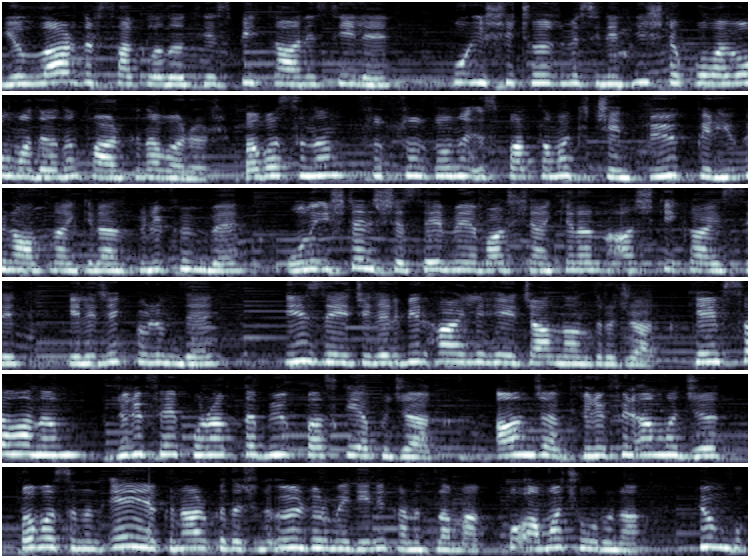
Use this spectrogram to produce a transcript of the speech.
yıllardır sakladığı tesbih tanesiyle bu işi çözmesinin hiç de kolay olmadığının farkına varır. Babasının suçsuzluğunu ispatlamak için büyük bir yükün altına giren Zülüf'ün ve onu içten içe sevmeye başlayan Kenan'ın aşk hikayesi gelecek bölümde izleyicileri bir hayli heyecanlandıracak. Kevsa Hanım Zülüf'e konakta büyük baskı yapacak. Ancak Zülüf'ün amacı babasının en yakın arkadaşını öldürmediğini kanıtlamak. Bu amaç uğruna tüm bu,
